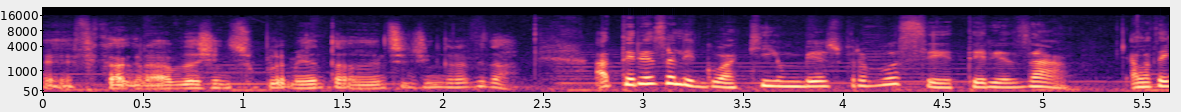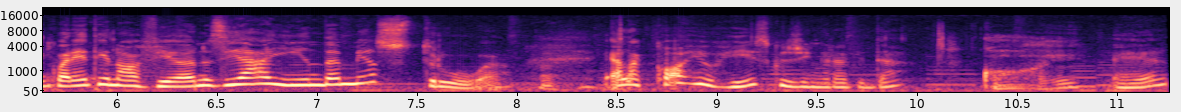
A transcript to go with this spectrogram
é, ficar grávida, a gente suplementa antes de engravidar. A Tereza ligou aqui, um beijo para você, Tereza. Ela tem 49 anos e ainda menstrua. Uhum. Ela corre o risco de engravidar? Corre. É.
